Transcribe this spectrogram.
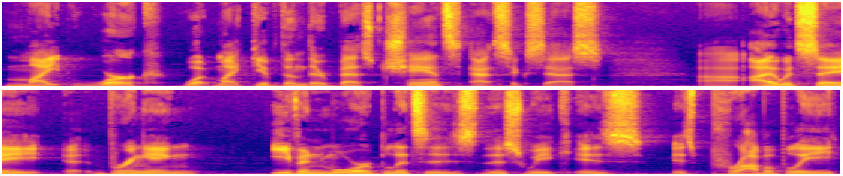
might work, what might give them their best chance at success, uh, I would say uh, bringing even more blitzes this week is is probably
